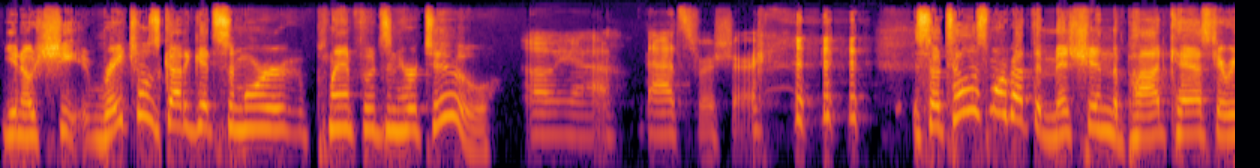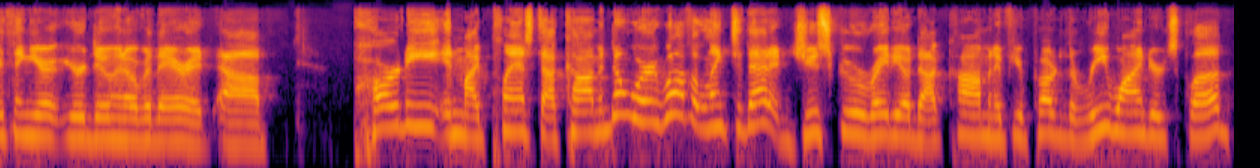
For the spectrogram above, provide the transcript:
you know, she Rachel's got to get some more plant foods in her too. Oh yeah, that's for sure. so tell us more about the mission, the podcast, everything you're you're doing over there at uh, partyinmyplants.com. And don't worry, we'll have a link to that at juicegururadio.com. And if you're part of the Rewinders Club,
